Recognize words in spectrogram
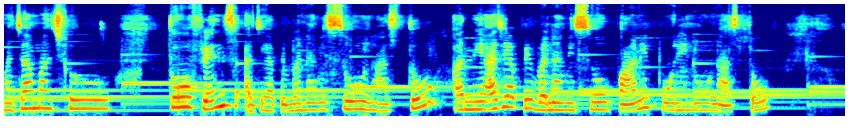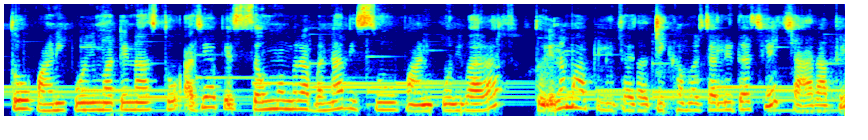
મજામાં છો? તો ફ્રેન્ડ્સ આજે આપણે બનાવીશું નાસ્તો અને આજે આપણે બનાવીશું પાણીપુરીનો નાસ્તો. તો પાણીપુરી માટે નાસ્તો, આજે આપણે સૌ મમરા બનાવીશું પાણીપુરી વાળા તો એનામાં આપણે લીધા તીખા મરચાં લીધા છે, ચાર આપે,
